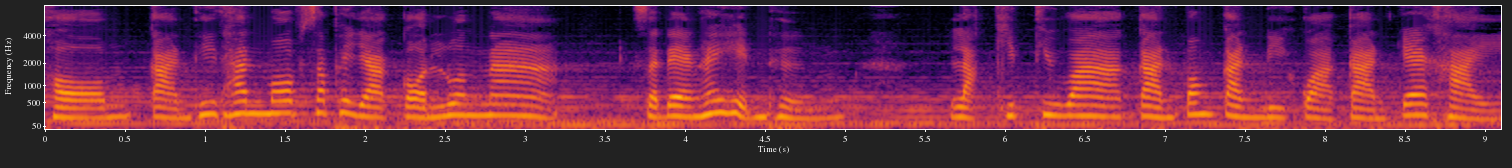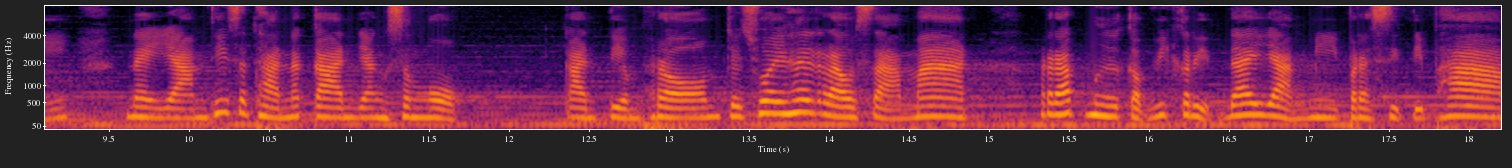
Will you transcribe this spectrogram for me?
พร้อมการที่ท่านมอบทรัพยากรล่วงหน้า แสดงให้เห็นถึง หลักคิดที่ว่าการป้องกันดีกว่าการแก้ไข ในยามที่สถานการณ์ยังสงบ การเตรียมพร้อมจะช่วยให้เราสามารถรับมือกับวิกฤตได้อย่างมีประสิทธิภาพ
